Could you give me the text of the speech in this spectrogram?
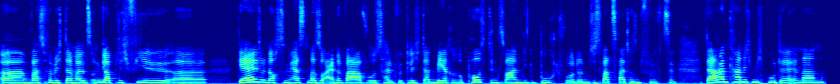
äh, was für mich damals unglaublich viel äh, Geld und auch zum ersten Mal so eine war, wo es halt wirklich dann mehrere Postings waren, die gebucht wurden und dies war 2015. Daran kann ich mich gut erinnern.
